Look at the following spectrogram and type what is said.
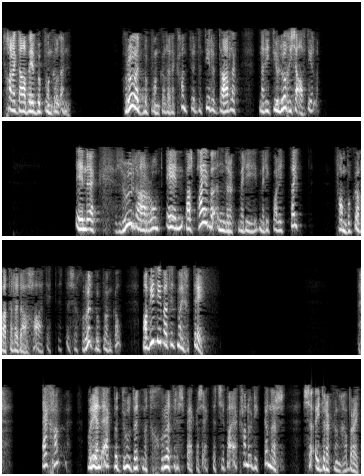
Toe gaan ek daar by 'n boekwinkel in. Groot boekwinkel en ek gaan toe natuurlik dadelik na die teologiese afdeling. En ek loer daar rond en was baie beïndruk met die met die kwaliteit van boeke wat hulle daar gehad het. Dit is 'n groot boekwinkel. Maar weet jy wat het my getref? Ek gaan hoor jy en ek bedoel dit met groot respek as ek dit sê, maar ek gaan nou die kinders se uitdrukking gebruik.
